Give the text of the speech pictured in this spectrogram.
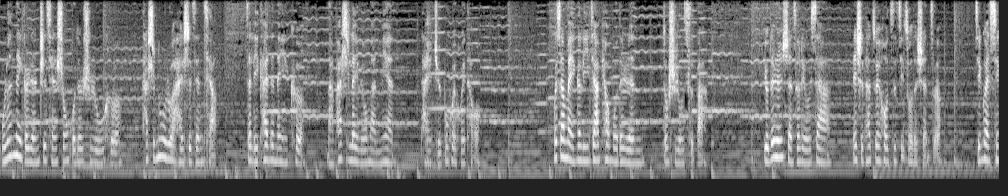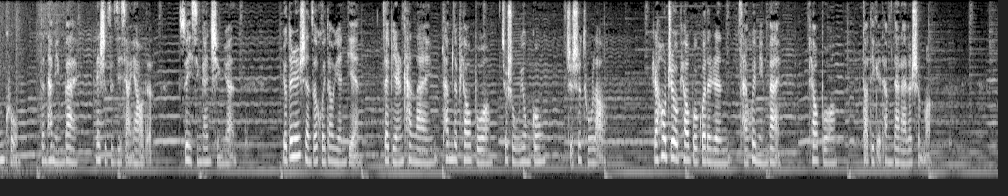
无论那个人之前生活的是如何，他是懦弱还是坚强，在离开的那一刻，哪怕是泪流满面，他也绝不会回头。我想每个离家漂泊的人都是如此吧。有的人选择留下，那是他最后自己做的选择，尽管辛苦，但他明白那是自己想要的，所以心甘情愿。有的人选择回到原点，在别人看来，他们的漂泊就是无用功，只是徒劳。然后只有漂泊过的人才会明白，漂泊到底给他们带来了什么。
